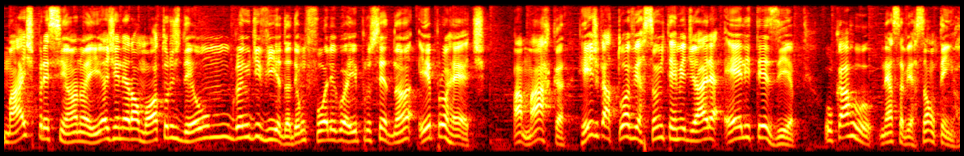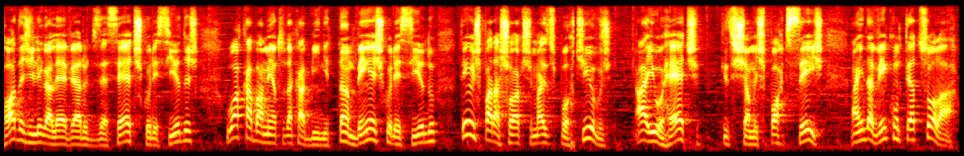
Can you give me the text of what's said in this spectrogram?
Mas para esse ano aí a General Motors deu um ganho de vida, deu um fôlego aí para o sedã e para o hatch. A marca resgatou a versão intermediária LTZ. O carro nessa versão tem rodas de liga leve aro 17 escurecidas, o acabamento da cabine também é escurecido, tem os para-choques mais esportivos Aí o hatch, que se chama Sport 6, ainda vem com teto solar.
